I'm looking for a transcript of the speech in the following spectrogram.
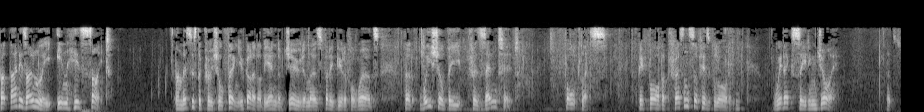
But that is only in his sight. And this is the crucial thing. You've got it at the end of Jude in those very beautiful words that we shall be presented faultless before the presence of his glory with exceeding joy. That's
